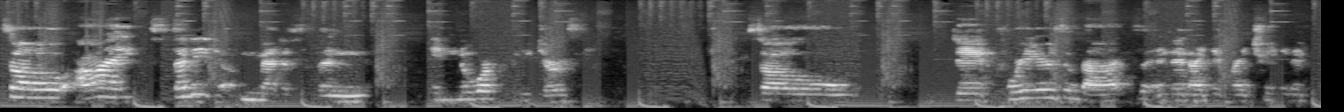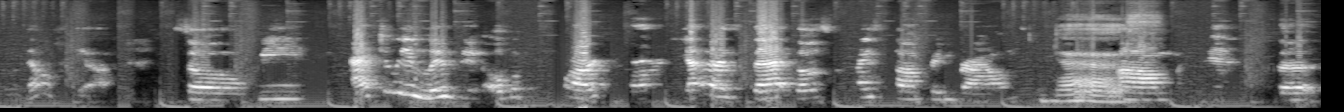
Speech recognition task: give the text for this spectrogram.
So, I studied medicine in Newark, New Jersey. So, did four years of that, and then I did my training in Philadelphia. So, we actually lived in Overbrook Park. Yes, that those are my stomping grounds. Yes. Um, the,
